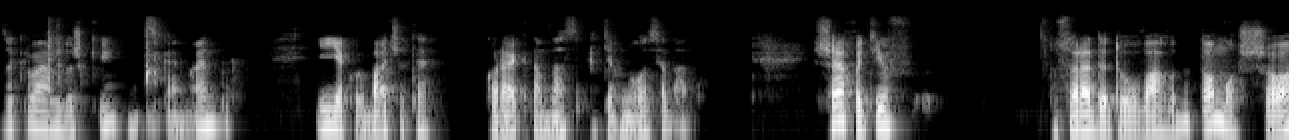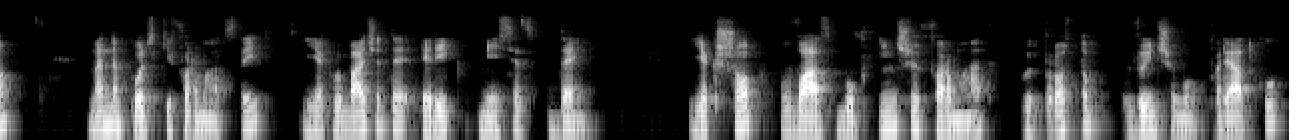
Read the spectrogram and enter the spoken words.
Закриваємо дужки, натискаємо Enter. І, як ви бачите, коректно в нас підтягнулася дата. Ще хотів зосередити увагу на тому, що в мене польський формат стоїть. І, як ви бачите, рік, місяць, день. Якщо б у вас був інший формат, ви просто б в іншому порядку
